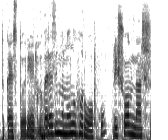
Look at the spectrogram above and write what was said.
така історія. Березень минулого року прийшов наш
